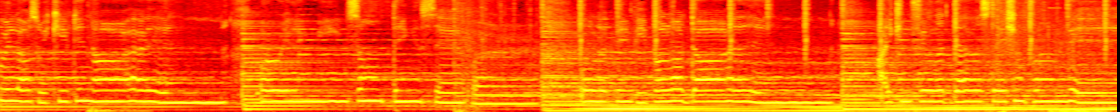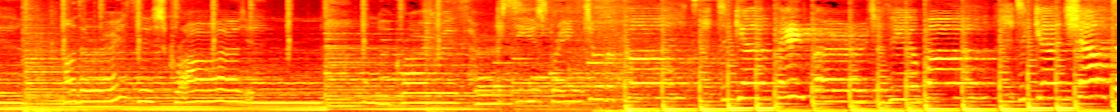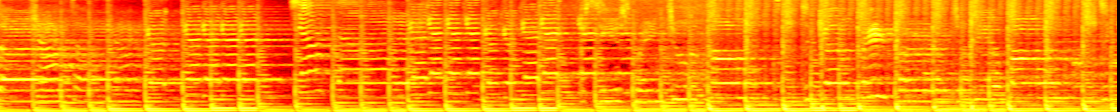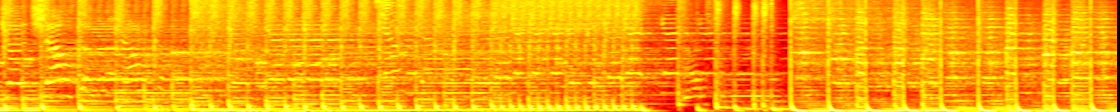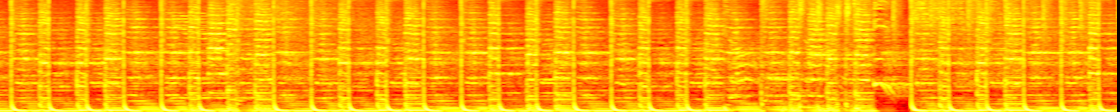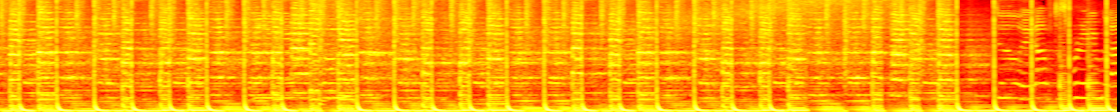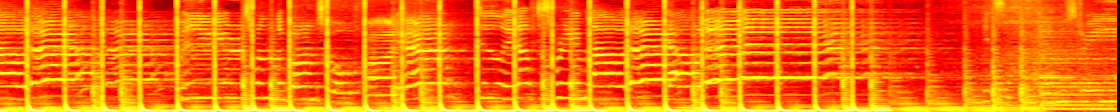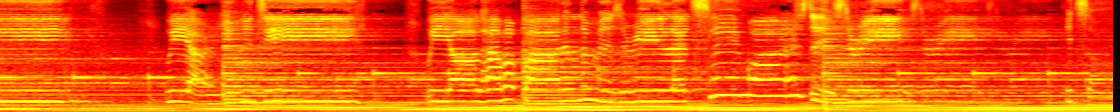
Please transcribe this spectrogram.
ourselves, we keep denying what really means something instead. We're We are unity. We all have a part in the misery. Let's sleep wars to history. It's all.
